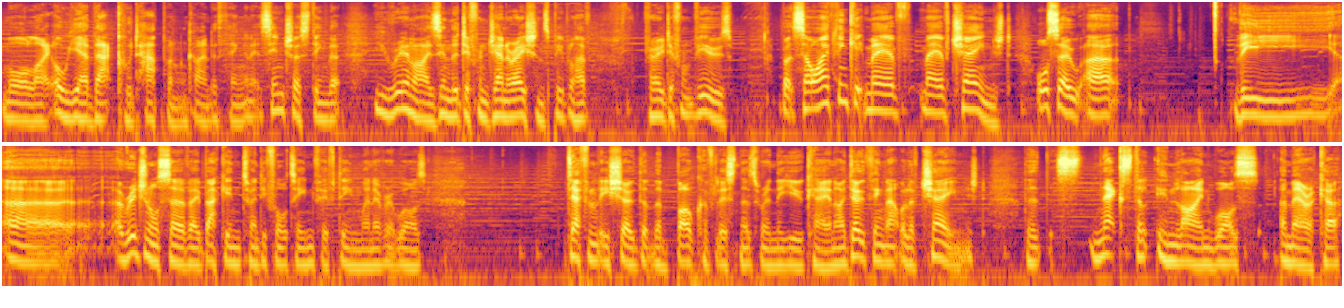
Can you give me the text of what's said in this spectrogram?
more like, oh yeah, that could happen kind of thing. And it's interesting that you realize in the different generations people have very different views. But so I think it may have may have changed. Also, uh, the uh, original survey back in 2014, 15, whenever it was, definitely showed that the bulk of listeners were in the UK, and I don't think that will have changed. The next in line was America,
